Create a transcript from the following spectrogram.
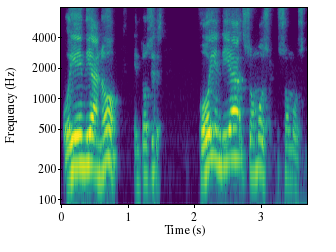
Hoy en día no. Entonces, hoy en día somos, somos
